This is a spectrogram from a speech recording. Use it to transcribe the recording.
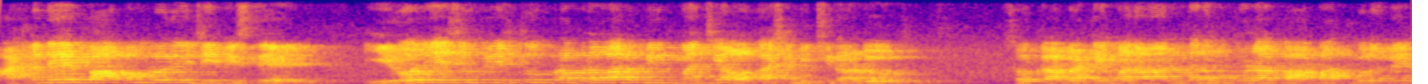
అట్లనే పాపంలోనే జీవిస్తే ఈరోజు యేసుక్రీస్తు ప్రభుల వారు మీకు మంచి అవకాశం ఇచ్చినాడు. సో కాబట్టి మనం అందరం కూడా పాపాత్ములమే.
